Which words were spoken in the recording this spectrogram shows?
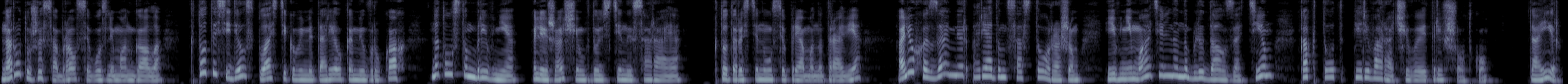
Народ уже собрался возле мангала. Кто-то сидел с пластиковыми тарелками в руках на толстом бревне, лежащем вдоль стены сарая. Кто-то растянулся прямо на траве, Алёха замер рядом со сторожем и внимательно наблюдал за тем, как тот переворачивает решетку. Таир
